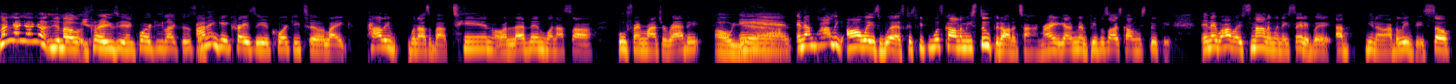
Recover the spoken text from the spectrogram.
"Nah, nah, nah, nah," you know, crazy and quirky like this? I didn't get crazy and quirky till like probably when I was about 10 or 11 when I saw Who Framed Roger Rabbit. oh, yeah. And and I probably always was because people was calling me stupid all the time, right? You gotta remember, people was always calling me stupid. And they were always smiling when they said it, but I, you know, I believed it. So,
